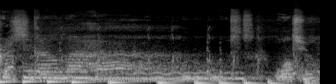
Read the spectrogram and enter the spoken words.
crashing down my house. Won't you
